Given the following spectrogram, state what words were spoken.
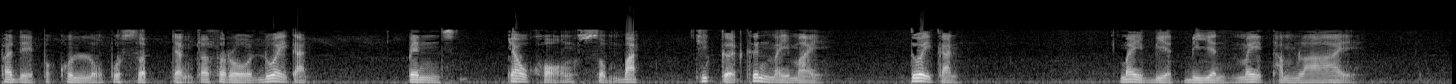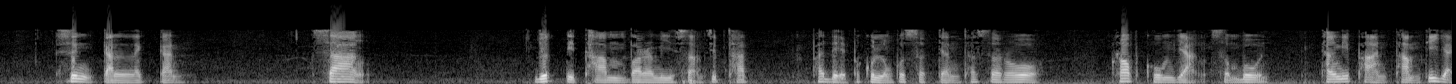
พระเดชพระคุณหลวงปู่สดจันทสโรด้วยกัน เป็นเจ้าของสมบัติที่เกิดขึ้นใหม่ๆ ด้วยกัน ไม่เบียดเบียนไม่ทำลาย ซึ่งกันและกัน สร้างยุติธรรมบารมีสามสิบทัศ พระเดชพระคุณหลวงปู่สดจันทสโร ครอบคลุมอย่างสมบูรณ์ ทั้งนิพพานธรรมที่ใหญ่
